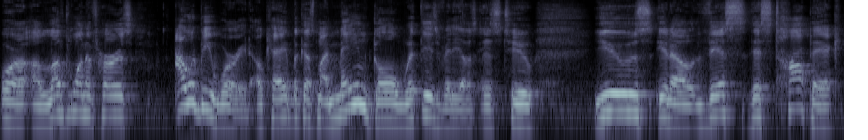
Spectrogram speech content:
or a loved one of hers, I would be worried, okay? Because my main goal with these videos is to use, you know, this, this topic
